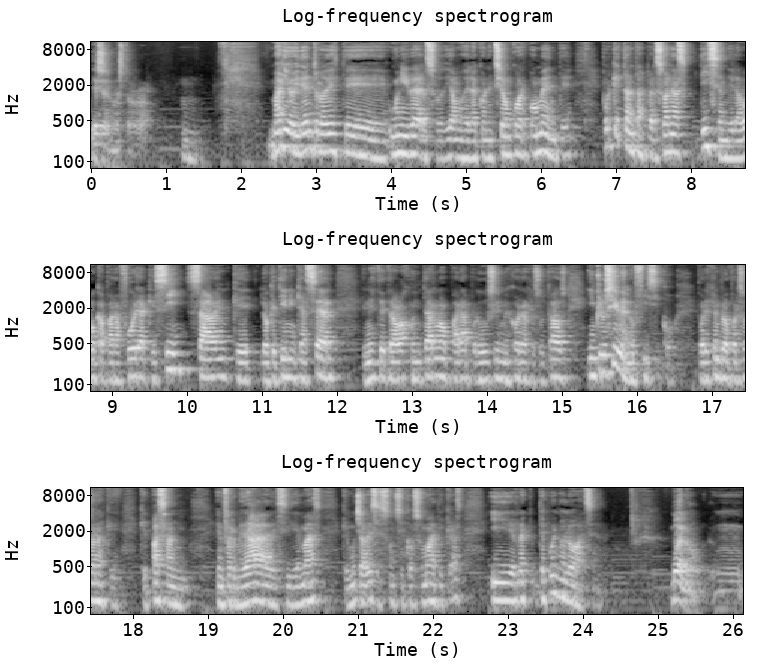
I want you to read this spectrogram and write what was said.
Y ese es nuestro error. Mm. Mario, y dentro de este universo, digamos, de la conexión cuerpo-mente, ¿Por qué tantas personas dicen de la boca para afuera que sí saben que lo que tienen que hacer en este trabajo interno para producir mejores resultados, inclusive en lo físico? Por ejemplo, personas que, pasan enfermedades y demás, que muchas veces son psicosomáticas, y después no lo hacen. Bueno, mm,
